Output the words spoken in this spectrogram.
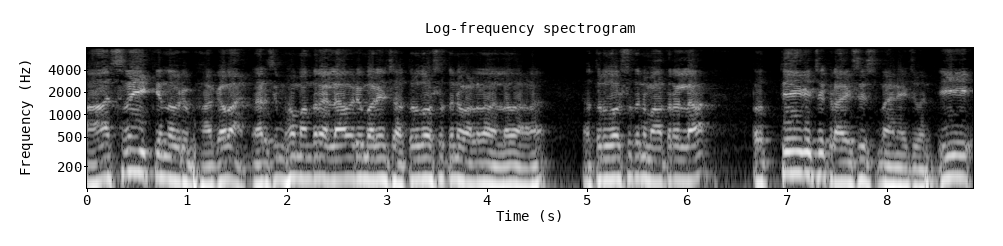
ആശ്രയിക്കുന്ന ഒരു ഭഗവാൻ. നരസിംഹ മന്ത്രം എല്ലാവരും പറയും ശത്രുദോഷത്തിന് വളരെ നല്ലതാണ്. ശത്രുദോഷത്തിന് മാത്രമല്ല പ്രത്യേകിച്ച് ക്രൈസിസ് മാനേജ്മെന്റ് ഈ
